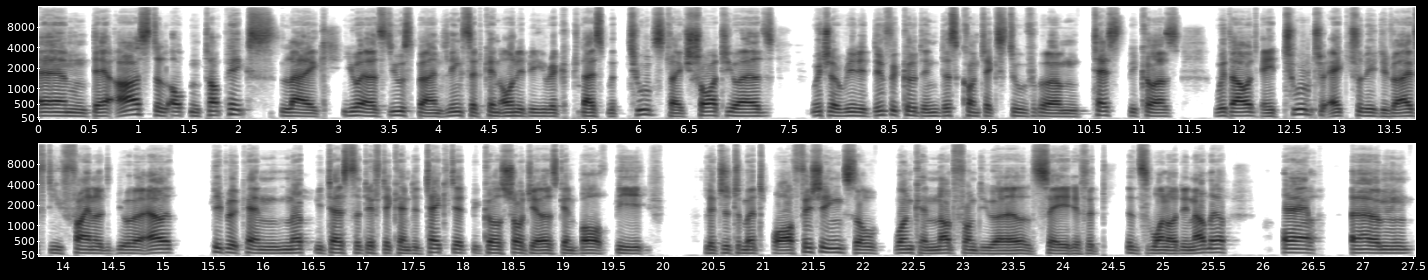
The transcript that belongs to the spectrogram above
um, there are still open topics like URLs used by links that can only be recognized with tools like short URLs, which are really difficult in this context to um, test because without a tool to actually derive the final URL, people cannot be tested if they can detect it because short URLs can both be legitimate or phishing. So one cannot from the URL say if it, it's one or the other. Or um,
